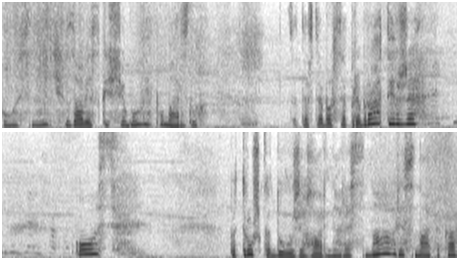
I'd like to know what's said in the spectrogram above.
Ось навіть зав'язки ще були, померзло. Це теж треба все прибрати вже. Ось. Петрушка дуже гарна, рясна, рясна, така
